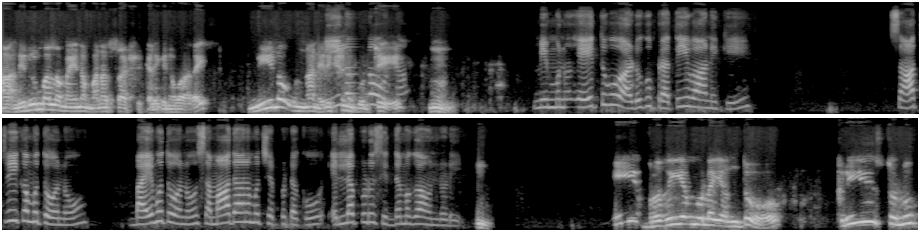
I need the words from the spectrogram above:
ఆ నిర్మలమైన మనస్సాక్షి కలిగిన వారై మీలో ఉన్న నిరీక్షణ గురించి మిమ్మును హేతువు అడుగు ప్రతివానికి సాత్వికముతోను భయముతోను సమాధానము చెప్పుటకు ఎల్లప్పుడూ సిద్ధముగా ఉండు మీ హృదయములయందు క్రీస్తును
